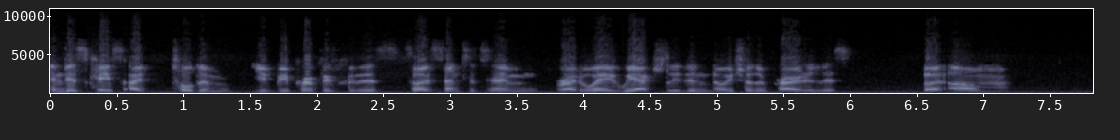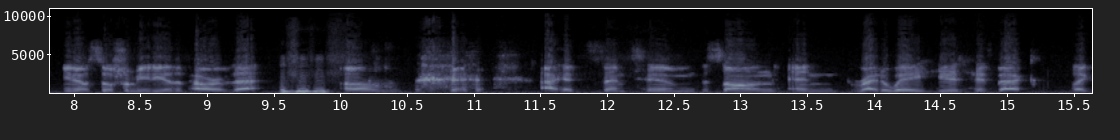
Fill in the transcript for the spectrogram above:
in this case I told him you'd be perfect for this, so I sent it to him right away. We actually didn't know each other prior to this, but um, you know, social media, the power of that. um, I had sent him the song, and right away he had hit back like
